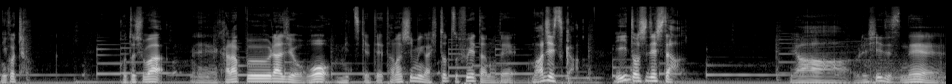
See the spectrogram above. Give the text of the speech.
ニコちゃん。今年は、えーカラプーラジオを見つけて楽しみが一つ増えたので、マジっすか？いい年でしたいやー、嬉しいですね。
